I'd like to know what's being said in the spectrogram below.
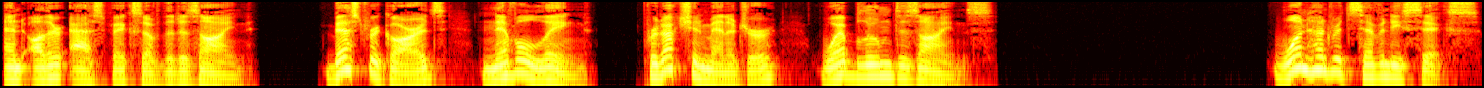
and other aspects of the design. Best regards, Neville Ling, Production Manager, Webloom Designs. 176.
